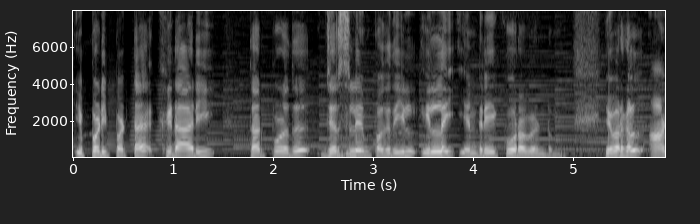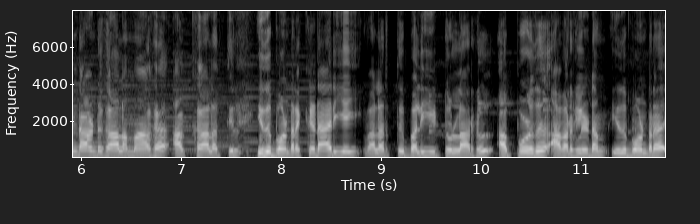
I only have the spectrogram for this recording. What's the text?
இப்படிப்பட்ட கிடாரி தற்பொழுது ஜெருசலேம் பகுதியில் இல்லை என்றே கூற வேண்டும். இவர்கள் ஆண்டாண்டு காலமாக அக்காலத்தில் இது போன்ற கிடாரியை வளர்த்து பலியிட்டுள்ளார்கள். அப்பொழுது அவர்களிடம் இது போன்ற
